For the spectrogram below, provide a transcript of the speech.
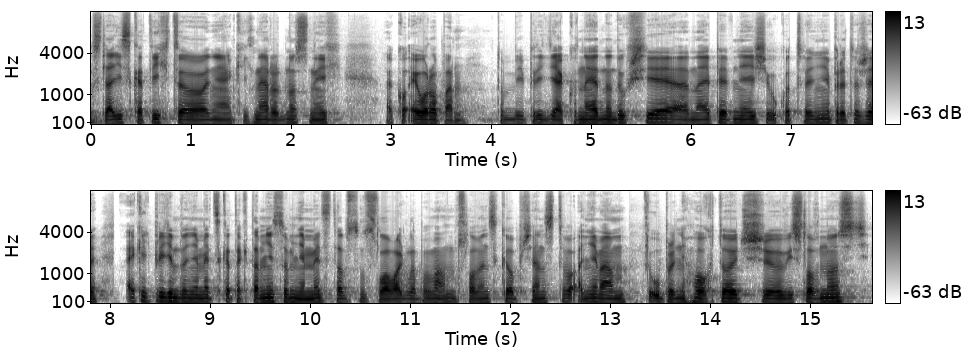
z hľadiska týchto nejakých národnostných ako Európan to by príde ako najjednoduchšie a najpevnejšie ukotvenie, pretože aj keď prídem do Nemecka, tak tam nie som Nemec, tam som Slovak, lebo mám slovenské občianstvo a nemám tu úplne Hochdeutsch vyslovnosť.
